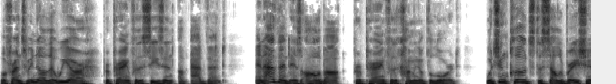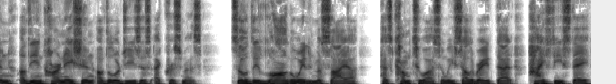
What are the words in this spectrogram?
Well, friends, we know that we are preparing for the season of Advent. And Advent is all about preparing for the coming of the Lord, which includes the celebration of the incarnation of the Lord Jesus at Christmas. So the long awaited Messiah has come to us and we celebrate that high feast day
